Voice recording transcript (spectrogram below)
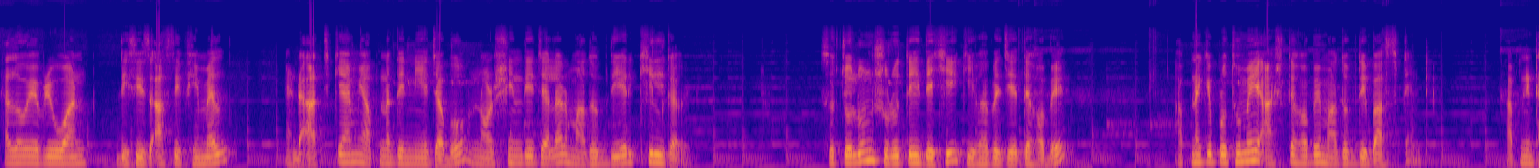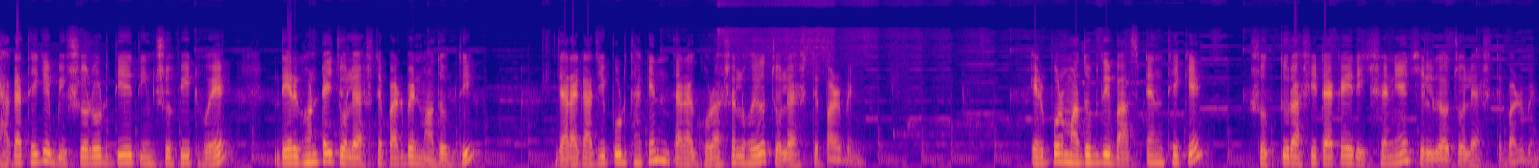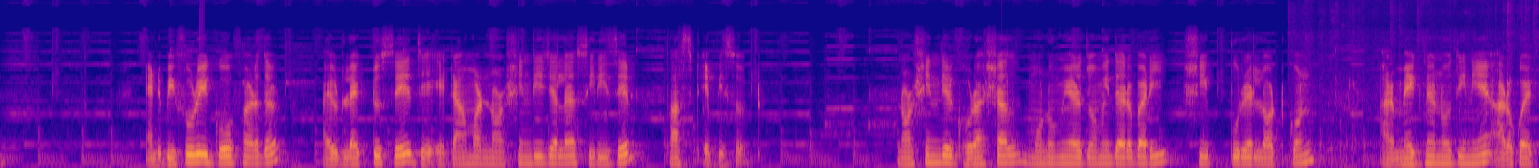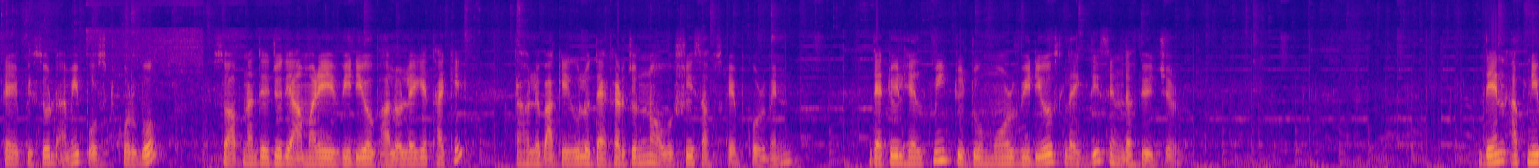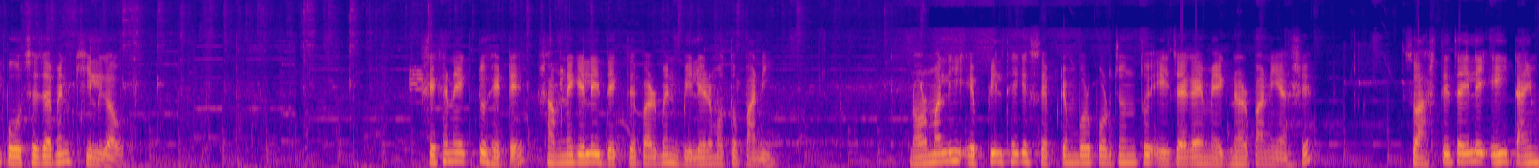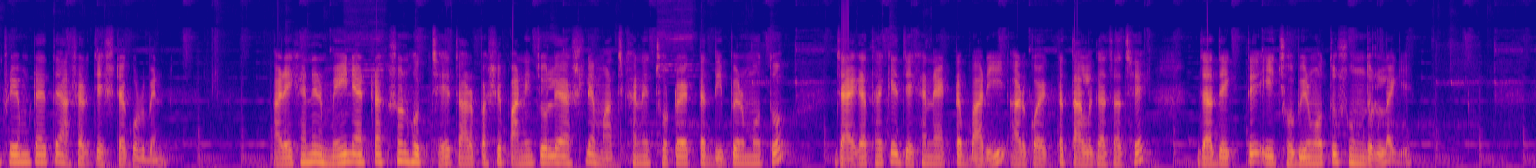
Hello everyone this is Asif Himel and আজকে আমি আপনাদের নিয়ে যাব নরসিংদী জেলার মাধবদীয়ের খিলগাঁওয়ে সো চলুন শুরুতেই দেখি কীভাবে যেতে হবে। আপনাকে প্রথমেই আসতে হবে মাধবদী বাস স্ট্যান্ড। আপনি ঢাকা থেকে বিশ্ব রোড দিয়ে তিনশো ফিট হয়ে দেড় ঘন্টায় চলে আসতে পারবেন মাধবদী। যারা গাজীপুর থাকেন, তারা ঘোড়াশাল হয়েও চলে আসতে পারবেন। এরপর মাধবদী বাস স্ট্যান্ড থেকে সত্তর আশি টাকায় রিক্সা নিয়ে খিলগাঁও চলে আসতে পারবেন। And before we go further I would like to say যে এটা আমার নরসিংদী জেলা সিরিজের ফার্স্ট এপিসোড নরসিংদীর ঘোড়াশাল, মনুমিয়ার জমিদার বাড়ি, শিবপুরের লটকন আর মেঘনা নদী নিয়ে আরও কয়েকটা এপিসোড আমি পোস্ট করব। সো আপনাদের যদি আমার এই ভিডিও ভালো লেগে থাকে, তাহলে বাকিগুলো দেখার জন্য অবশ্যই সাবস্ক্রাইব করবেন। That will help me to do more videos like this in the future. দেন আপনি পৌঁছে যাবেন খিলগাঁও। সেখানে একটু হেঁটে সামনে গেলেই দেখতে পারবেন বিলের মতো পানি। নর্মালি এপ্রিল থেকে সেপ্টেম্বর পর্যন্ত এই জায়গায় মেঘনার পানি আসে। সো আসতে চাইলে এই টাইম ফ্রেমটাতে আসার চেষ্টা করবেন। আর এখানের মেইন অ্যাট্রাকশন হচ্ছে চারপাশে পানি চলে আসলে মাঝখানে ছোট একটা দ্বীপের মতো জায়গা থাকে যেখানে একটা বাড়ি আর কয়েকটা তাল গাছ আছে যা দেখতে এই ছবির মতো সুন্দর লাগে।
